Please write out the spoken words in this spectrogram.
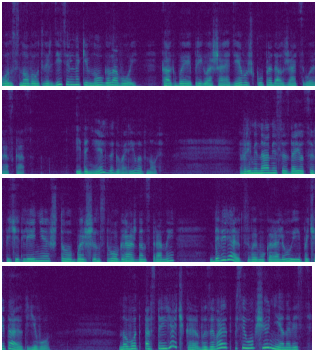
Он снова утвердительно кивнул головой, как бы приглашая девушку продолжать свой рассказ. И Даниэль заговорила вновь. Временами создается впечатление, что большинство граждан страны доверяют своему королю и почитают его. Но вот австриячка вызывает всеобщую ненависть.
